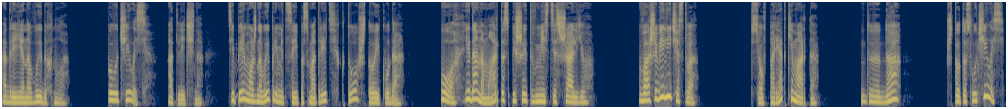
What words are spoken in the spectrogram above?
Адриена выдохнула. Получилось. Отлично. Теперь можно выпрямиться и посмотреть, кто, что и куда. О, и Дана Марта спешит вместе с шалью. «Ваше Величество!» Все в порядке, Марта?» «Да, да». «Что-то случилось?»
